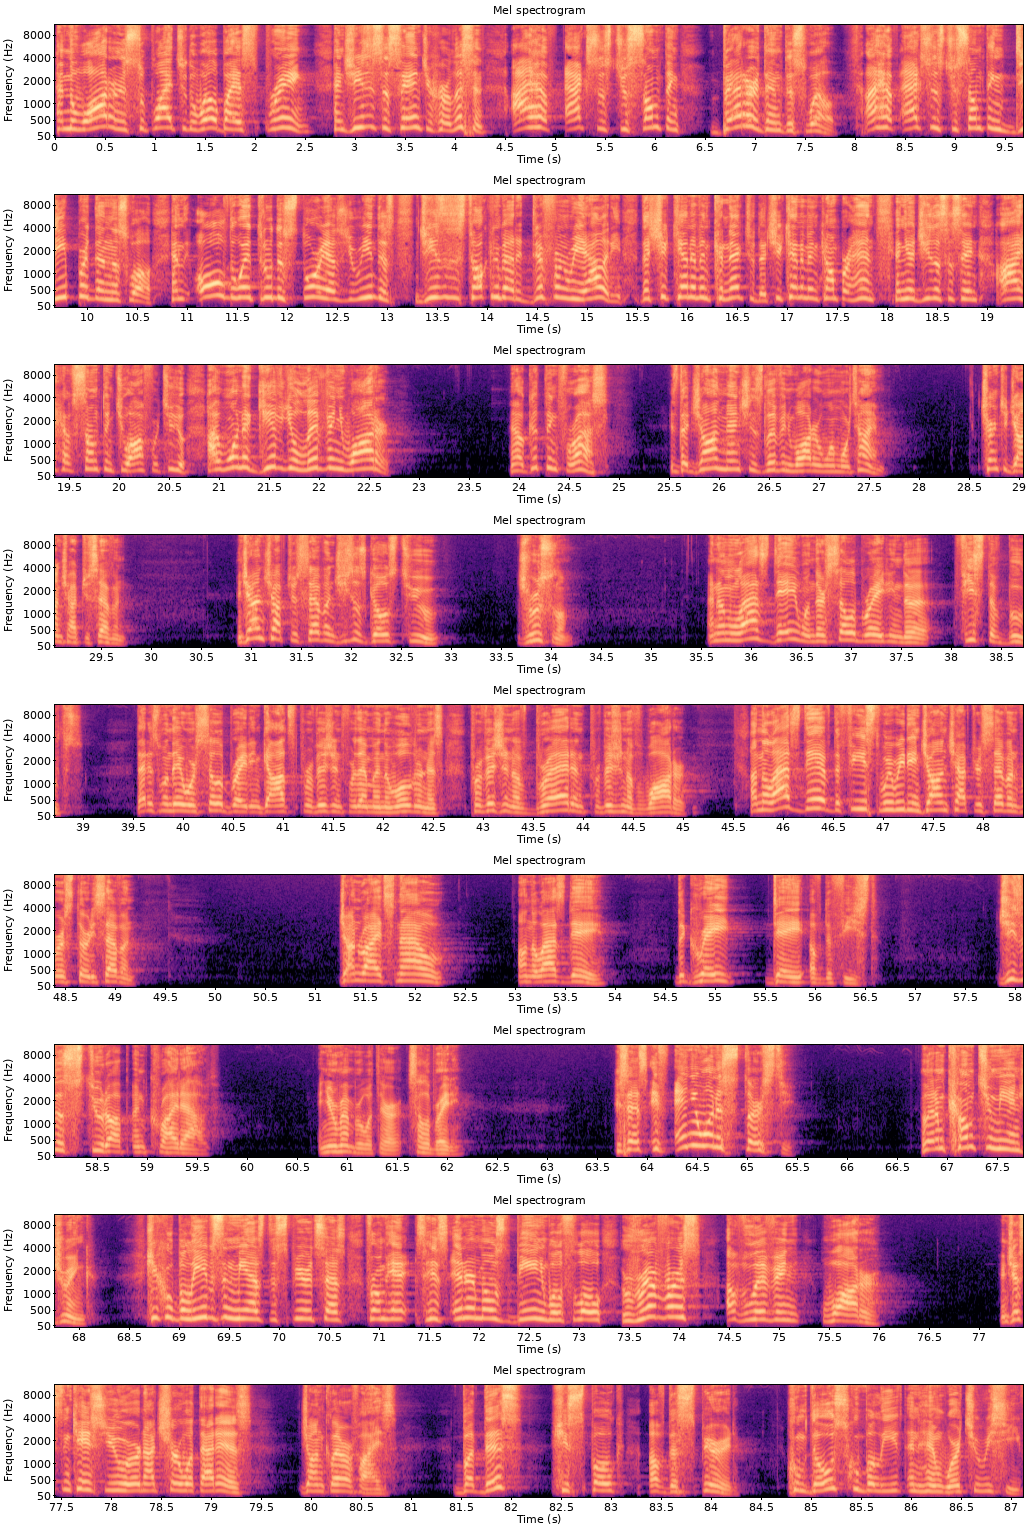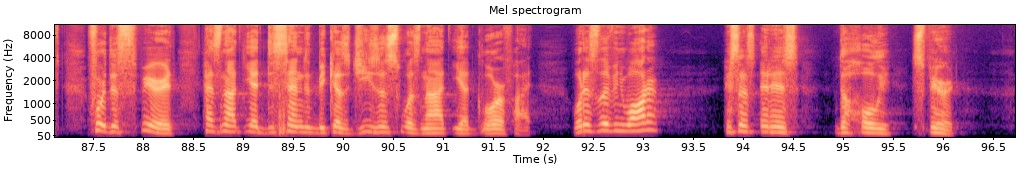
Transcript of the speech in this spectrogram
And the water is supplied to the well by a spring. And Jesus is saying to her, Listen, I have access to something better than this well. I have access to something deeper than this well. And all the way through the story, as you read this, Jesus is talking about a different reality that she can't even connect to, that she can't even comprehend. And yet Jesus is saying, I have something to offer to you. I want to give you living water. Now, a good thing for us is that John mentions living water one more time. Turn to John chapter 7. In John chapter 7, Jesus goes to Jerusalem. And on the last day, when they're celebrating the Feast of Booths, that is when they were celebrating God's provision for them in the wilderness provision of bread and provision of water. On the last day of the feast, we read in John chapter 7, verse 37. John writes, Now, on the last day, the great day of the feast, Jesus stood up and cried out. And you remember what they're celebrating. He says, If anyone is thirsty, let him come to me and drink. He who believes in me, as the Spirit says, from his innermost being will flow rivers of living water. And just in case you are not sure what that is, John clarifies. But this he spoke of the Spirit, whom those who believed in him were to receive. For the Spirit has not yet descended because Jesus was not yet glorified. What is living water? He says it is the Holy Spirit.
